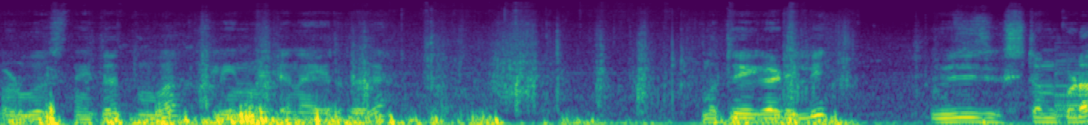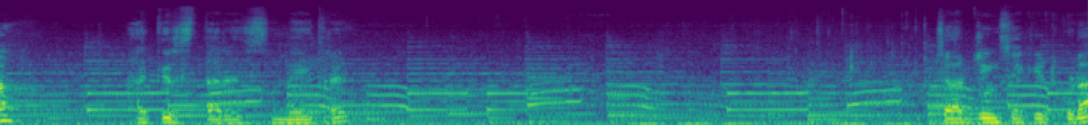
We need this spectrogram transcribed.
ನೋಡ್ಬೋದು ಸ್ನೇಹಿತರೆ, ತುಂಬ ಕ್ಲೀನ್ ಮೇಂಟೈನ್ ಆಗಿರ್ತದೆ. ಮತ್ತು ಈ ಗಾಡಿಯಲ್ಲಿ ಮ್ಯೂಸಿಕ್ ಸಿಸ್ಟಮ್ ಕೂಡ ಹಾಕಿರ್ಸ್ತಾರೆ ಸ್ನೇಹಿತರೆ. ಚಾರ್ಜಿಂಗ್ ಸರ್ಕಿಟ್ ಕೂಡ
